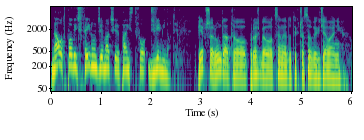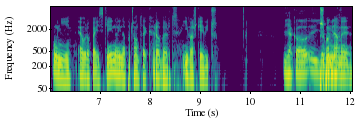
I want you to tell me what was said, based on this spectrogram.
Na odpowiedź w tej rundzie macie Państwo dwie minuty. Pierwsza runda to prośba o ocenę dotychczasowych działań Unii Europejskiej. No i na początek Robert Iwaszkiewicz. Jako jedyny, Przypominamy,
